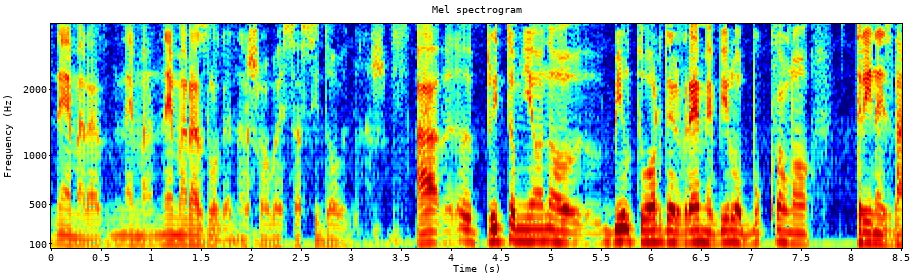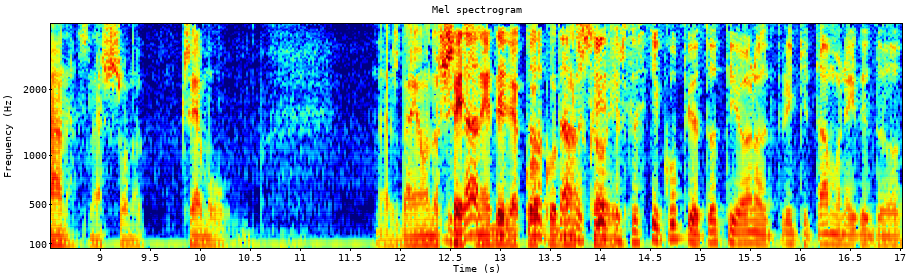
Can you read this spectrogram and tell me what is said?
nema, raz, nema, nema razloga, znaš, ovo je sasvim dovoljno, znaš. A e, pritom je ono, build to order vreme bilo bukvalno 13 dana, znaš, ono, čemu, znaš, da je ono šest Da, nedelja to- koliko od nas kao je. što si ti kupio, to ti je ono, otprilike tamo negde do,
